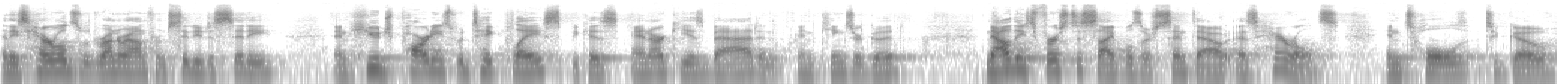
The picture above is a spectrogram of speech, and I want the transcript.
And these heralds would run around from city to city, and huge parties would take place because anarchy is bad and, and kings are good. Now, these first disciples are sent out as heralds and told to go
